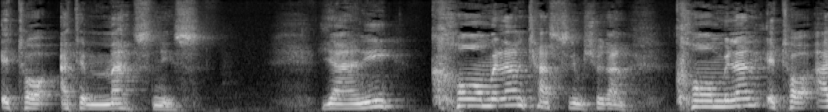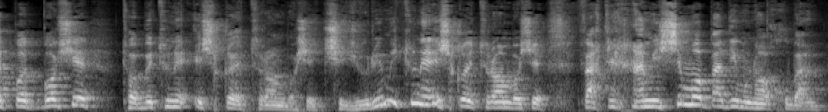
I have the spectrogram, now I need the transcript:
اطاعت محض نیست. یعنی کاملا تسلیم شدن کاملا اطاعت باید باشه تا بتونه عشق و احترام باشه. چجوری می‌تونه عشق و احترام باشه؟ وقتی همیشه ما بدیم اونها خوبن.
